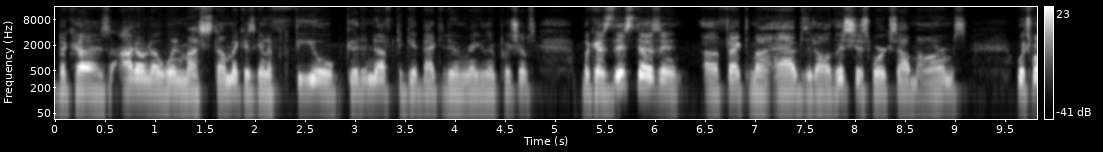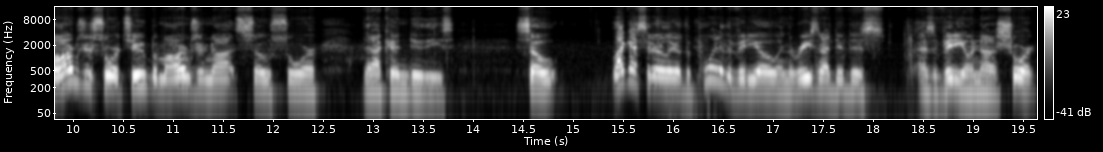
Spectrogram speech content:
because I don't know when my stomach is going to feel good enough to get back to doing regular push ups because this doesn't affect my abs at all. This just works out my arms, which my arms are sore too, but my arms are not so sore that I couldn't do these. So, like I said earlier, the point of the video and the reason I did this as a video and not a short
